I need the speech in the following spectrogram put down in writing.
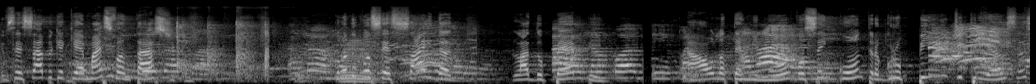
E você sabe o que é mais fantástico? Quando você sai da, lá do PEP, a aula terminou, você encontra grupinho de crianças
